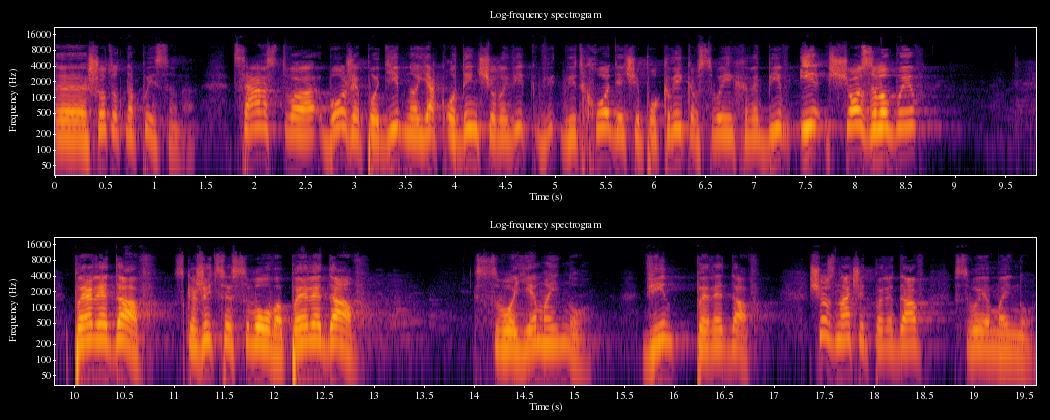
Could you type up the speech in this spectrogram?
е, що тут написано? Царство Боже подібно, як один чоловік, відходячи, покликав своїх рабів і що зробив? Передав. Скажіть це слово, передав своє майно. Він передав. Що значить передав своє майно?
